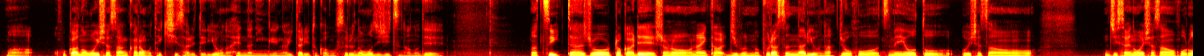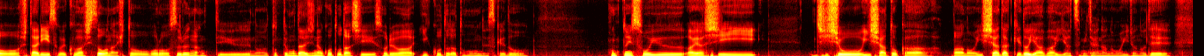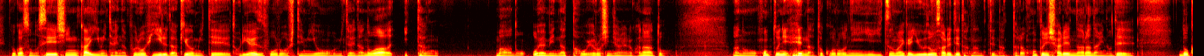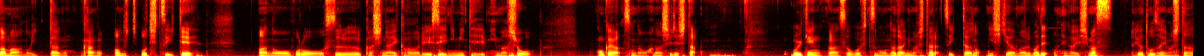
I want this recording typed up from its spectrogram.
まあ他のお医者さんからも敵視されてるような変な人間がいたりとかもするのも事実なので、まあ、ツイッター上とかでその何か自分のプラスになるような情報を集めようとお医者さんを実際のお医者さんをフォローしたりすごい詳しそうな人をフォローするなんていうのはとっても大事なことだしそれはいいことだと思うんですけど本当にそういう怪しい自称医者とかあの医者だけどやばいやつみたいなのもいるのでとかその精神科医みたいなプロフィールだけを見てとりあえずフォローしてみようみたいなのは一旦まああのおやめになった方がよろしいんじゃないのかなとあの本当に変なところにいつの間にか誘導されてたなんてなったら本当にシャレにならないのでどうかまああの一旦かん落ち着いてあのフォローするかしないかは冷静に見てみましょう。今回はそんなお話でした。ご意見、感想、ご質問などありましたら、Twitter の錦山丸までお願いします。ありがとうございました。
